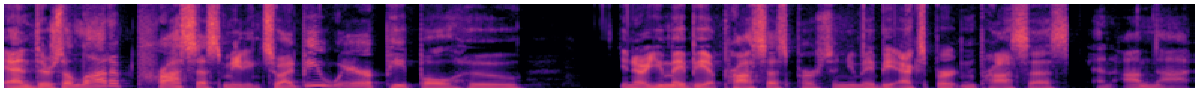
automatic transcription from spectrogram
And there's a lot of process meetings. So I'd be aware of people who, you know, you may be a process person, you may be expert in process, and I'm not.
